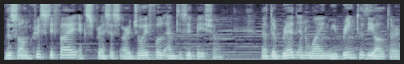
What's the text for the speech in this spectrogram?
the song Christify expresses our joyful anticipation that the bread and wine we bring to the altar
